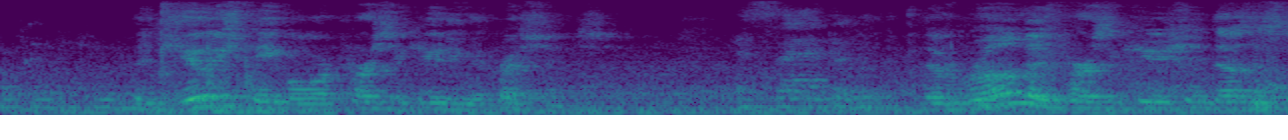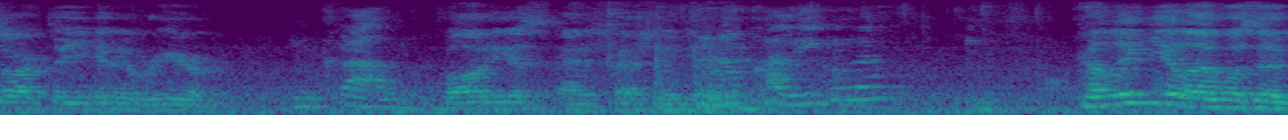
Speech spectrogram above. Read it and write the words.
Okay. The Jewish people were persecuting the Christians. Exactly, The Roman persecution doesn't start till you get over here. in Claudius. Claudius and especially You know Caligula? Caligula was a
